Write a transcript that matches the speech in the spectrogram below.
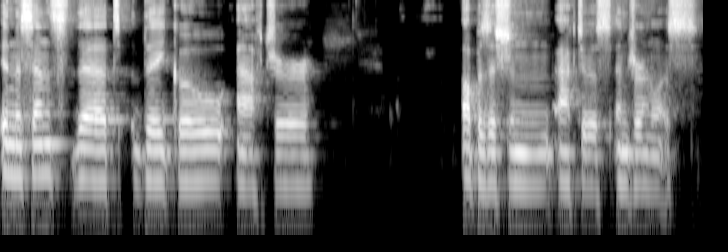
in the sense that they go after opposition activists and journalists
